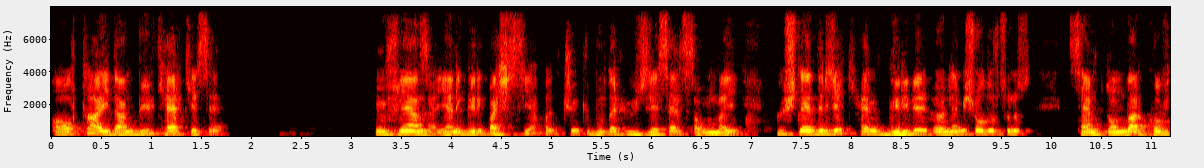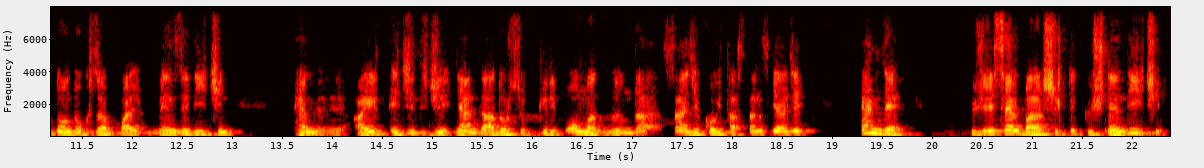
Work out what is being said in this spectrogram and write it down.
6 aydan büyük herkese influenza yani grip aşısı yapın. Çünkü burada hücresel savunmayı güçlendirecek. Hem gribi önlemiş olursunuz. Semptomlar COVID-19'a benzediği için hem e, ayırt edici yani daha doğrusu grip olmadığında sadece COVID hastanız gelecek. Hem de hücresel bağışıklık güçlendiği için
